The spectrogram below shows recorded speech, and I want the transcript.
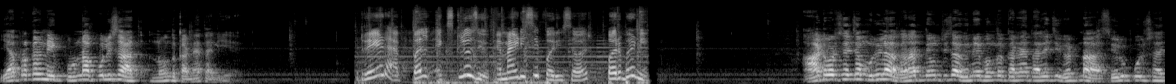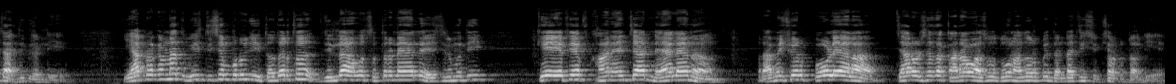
या प्रकरणी पूर्णा पोलिसात नोंद करण्यात आली आहे. Red apple exclusive M I D C परिसर परभणी. आठ वर्षाच्या मुलीला घरात नेऊन तिचा विनयभंग करण्यात आल्याची घटना सेलू पोलीस ठाण्याच्या हद्दीत घडली आहे. या प्रकरणात वीस डिसेंबर रोजी तदर्थ जिल्हा व सत्र न्यायालय Shrimati K F F Khan यांच्या न्यायालयानं रामेश्वर पौळ याला चार वर्षाचा कारावास व दोन हजार रुपये दंडाची शिक्षा ठोठावली आहे.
